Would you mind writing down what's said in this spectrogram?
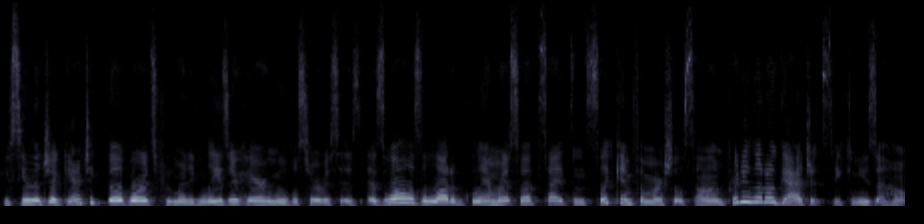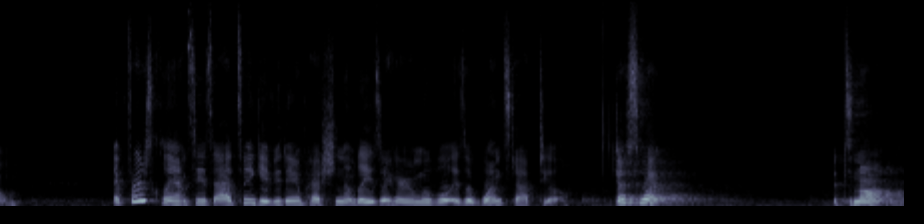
You've seen the gigantic billboards promoting laser hair removal services, as well as a lot of glamorous websites and slick infomercials selling pretty little gadgets you can use at home. At first glance, these ads may give you the impression that laser hair removal is a one-stop deal. Guess what? It's not.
